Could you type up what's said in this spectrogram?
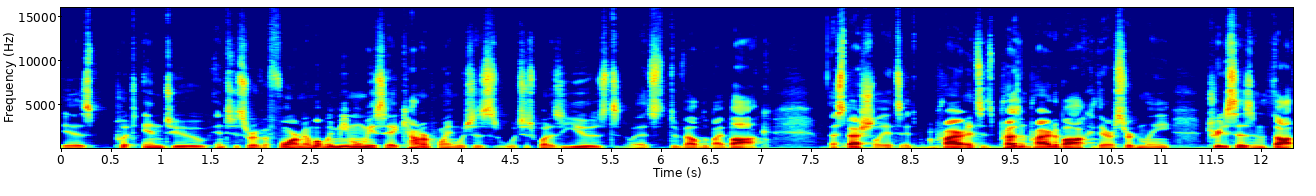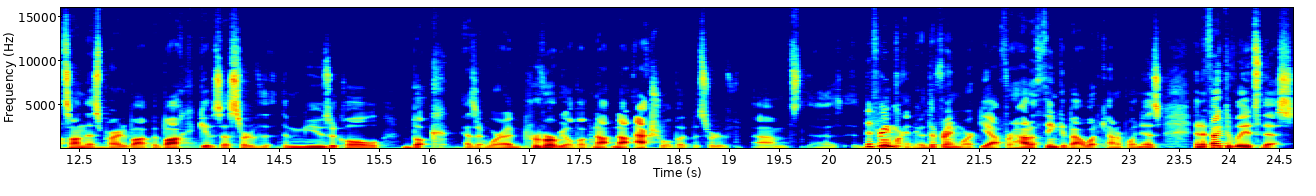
is put into into sort of a form. And what we mean when we say counterpoint, which is which is what is used, it's developed by Bach, especially. It's it's prior. It's, it's present prior to Bach. There are certainly treatises and thoughts on this prior to Bach, but Bach gives us sort of the, the musical book, as it were, a proverbial book, not not actual book, but sort of um, uh, the framework. the framework, yeah, for how to think about what counterpoint is. And effectively, it's this:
